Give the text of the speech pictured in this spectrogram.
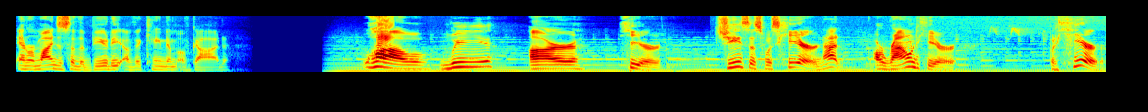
and reminds us of the beauty of the kingdom of God. Wow, we are here. Jesus was here, not around here, but here.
